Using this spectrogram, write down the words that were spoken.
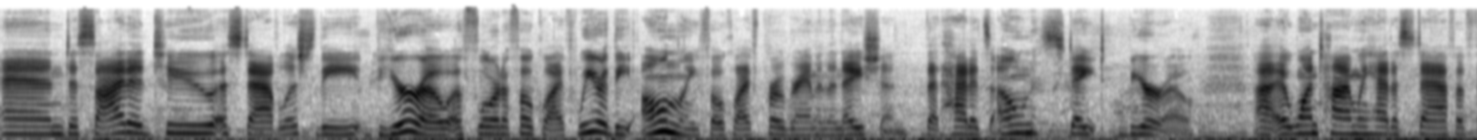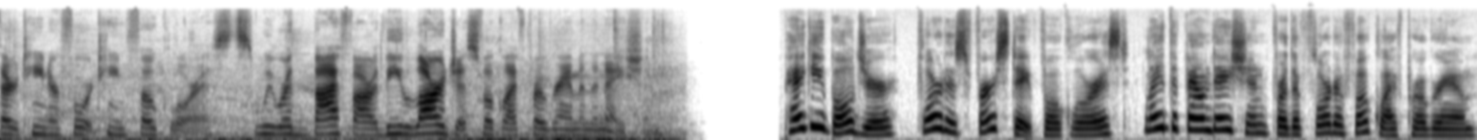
and decided to establish the Bureau of Florida Folklife. We are the only folklife program in the nation that had its own state bureau. Uh, at one time, we had a staff of 13 or 14 folklorists. We were by far the largest folklife program in the nation. Peggy Bulger, Florida's first state folklorist, laid the foundation for the Florida Folklife program.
